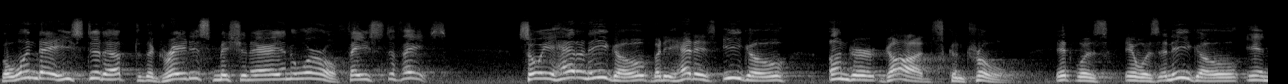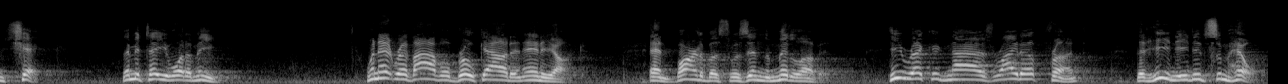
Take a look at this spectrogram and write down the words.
But one day he stood up to the greatest missionary in the world, face to face. So he had an ego, but he had his ego under God's control. It was, it was an ego in check. Let me tell you what I mean. When that revival broke out in Antioch, and Barnabas was in the middle of it, he recognized right up front that he needed some help.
